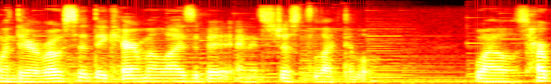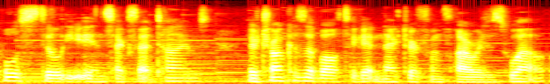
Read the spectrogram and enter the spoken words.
When they're roasted, they caramelize a bit and it's just delectable. While tarples still eat insects at times, their trunk has evolved to get nectar from flowers as well.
